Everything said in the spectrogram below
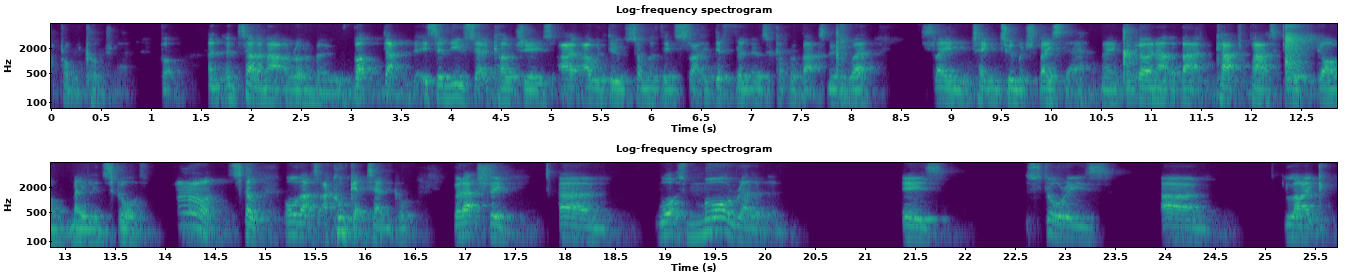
I probably could, right? But and, and tell them how to run a move. But that it's a new set of coaches. I, I would do some of the things slightly different. There was a couple of backs moves where Slady you're taking too much space there. I mean, we're going out the back, catch, pass, give, gone, Malin scored. Oh, so all that I could get technical, but actually, um, what's more relevant is stories um, like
